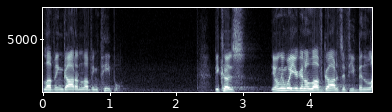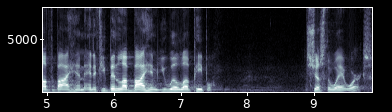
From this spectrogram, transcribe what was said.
loving God and loving people. Because the only way you're going to love God is if you've been loved by Him. And if you've been loved by Him, you will love people. It's just the way it works.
